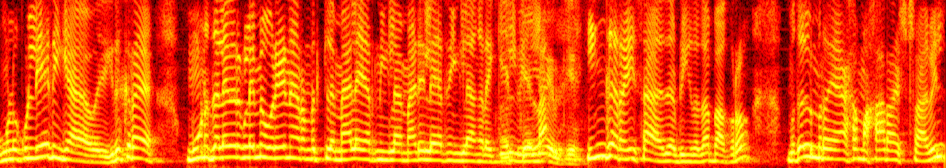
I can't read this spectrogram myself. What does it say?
உங்களுக்குள்ளேயே நீங்கள் இருக்கிற மூணு தலைவர்களையுமே ஒரே நேரத்தில் மேலே ஏறினீங்களா மேடையில் ஏறினீங்களாங்கிற கேள்வி எல்லாம். இங்கே ரைஸ் ஆகுது அப்படிங்கிறத பார்க்குறோம் முதல் முறையாக மகாராஷ்டிராவில்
